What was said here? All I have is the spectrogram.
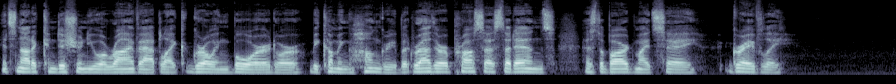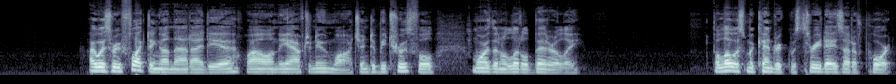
It's not a condition you arrive at like growing bored or becoming hungry, but rather a process that ends, as the bard might say, gravely. I was reflecting on that idea while on the afternoon watch, and to be truthful, more than a little bitterly. The Lois McKendrick was three days out of port,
